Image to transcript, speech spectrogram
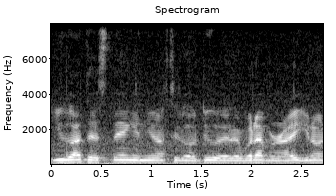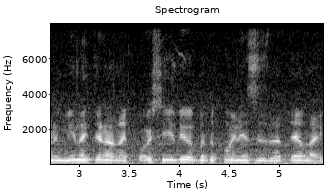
You got this thing and you have to go do it or whatever, right? You know what I mean? Like they're not like forcing you to do it, but the point is, is that they're like,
